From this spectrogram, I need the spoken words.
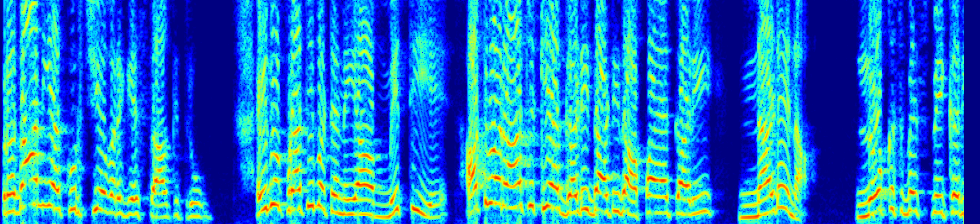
ಪ್ರಧಾನಿಯ ಕುರ್ಚಿಯವರೆಗೆ ಸಾಗಿದ್ರು? ಇದು ಪ್ರತಿಭಟನೆಯ ಮಿತಿಯೇ? ಅಥವಾ ರಾಜಕೀಯ ಗಡಿ ದಾಟಿದ ಅಪಾಯಕಾರಿ ನಡೆನ ಲೋಕಸಭೆ ಸ್ಪೀಕರ್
